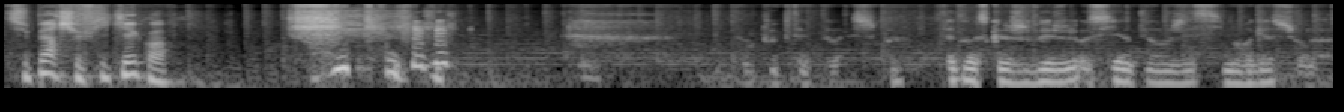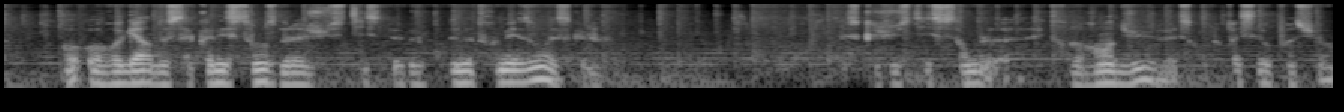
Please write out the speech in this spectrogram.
Super, je suis fliqué quoi. Peut-être, ouais, est-ce que je vais aussi interroger Simorga sur au, regard de sa connaissance de la justice de, notre maison. Est-ce que justice semble être rendue Est-ce qu'on peut passer au point suivant?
